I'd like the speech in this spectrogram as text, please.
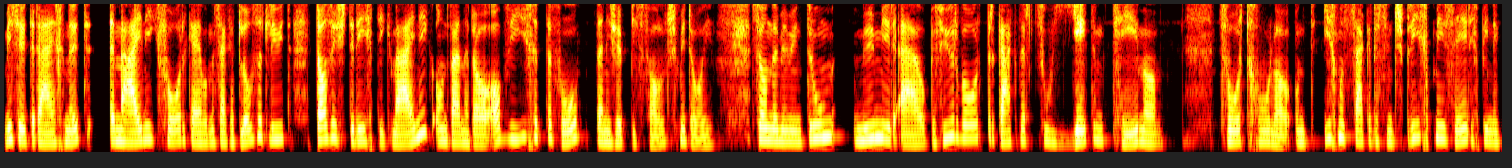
Wir sollten eigentlich nicht eine Meinung vorgeben, wo wir sagen, hören die Leute, das ist die richtige Meinung und wenn ihr da abweicht davon, dann ist etwas falsch mit euch. Sondern wir müssen darum, müssen wir auch Befürworter, Gegner zu jedem Thema zu Wort kommen. Und ich muss sagen, das entspricht mir sehr. Ich bin eine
